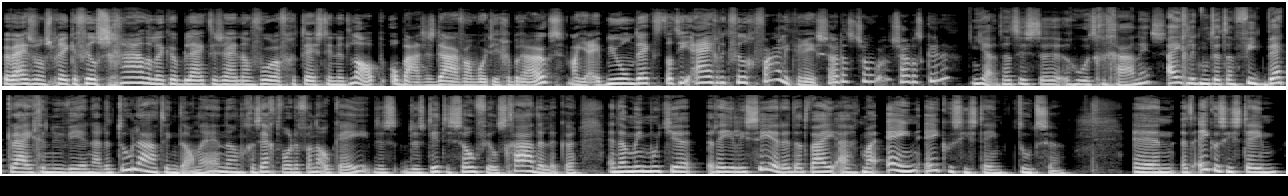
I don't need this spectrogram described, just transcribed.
bij wijze van spreken veel schadelijker blijkt te zijn dan vooraf getest in het lab. Op basis daarvan wordt hij gebruikt. Maar jij hebt nu ontdekt dat hij eigenlijk veel gevaarlijker is. Zou dat, zo, zou dat kunnen? Ja, dat is uh, hoe het gegaan is. Eigenlijk moet het een feedback krijgen nu weer naar de toelating dan. Hè? En dan gezegd worden van oké, dus, dus dit is zoveel schadelijker. En dan moet je realiseren dat wij eigenlijk maar één ecosysteem toetsen. En het ecosysteem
